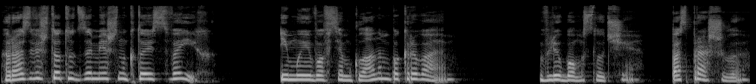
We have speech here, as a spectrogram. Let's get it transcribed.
Разве что тут замешан кто из своих. И мы его всем кланом покрываем. В любом случае, поспрашиваю.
